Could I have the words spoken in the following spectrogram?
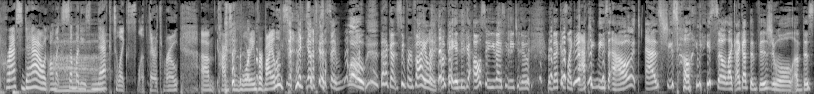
press down on like somebody's ah. neck to like slit their throat. Um, content warning for violence. I was gonna say, whoa, that got super violent. Okay, and also you guys need to know Rebekah's like acting these out as she's telling me. So like I got the visual of this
